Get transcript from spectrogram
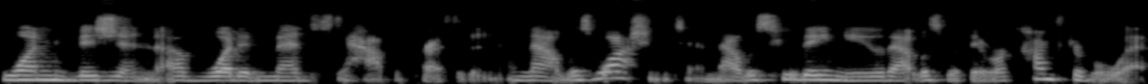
one vision of what it meant to have a president and that was washington. That was who they knew. That was what they were comfortable with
